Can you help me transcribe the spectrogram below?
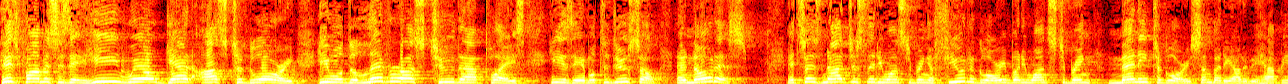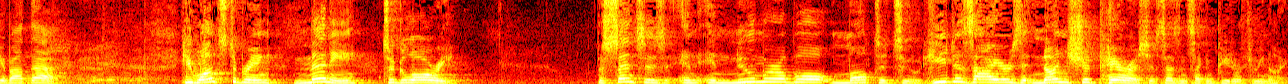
His promise is that he will get us to glory. He will deliver us to that place. He is able to do so. And notice, it says not just that he wants to bring a few to glory, but he wants to bring many to glory. Somebody ought to be happy about that. He wants to bring many to glory. The sense is an innumerable multitude. He desires that none should perish, it says in 2 Peter 3 9.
